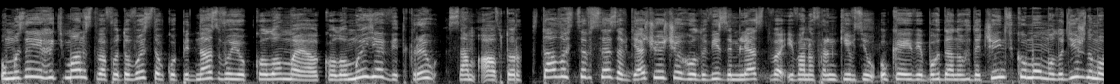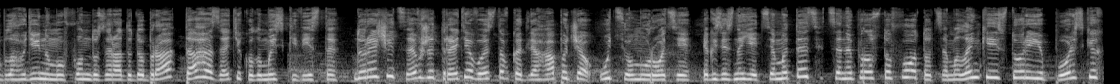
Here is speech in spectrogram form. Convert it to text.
У музеї гетьманства фотовиставку під назвою Коломеа Коломия відкрив сам автор. Сталося це все завдячуючи голові земляцтва івано-франківців у Києві Богдану Гдачинському, молодіжному благодійному фонду заради добра та газеті Коломийські вісти. До речі, це вже третя виставка для Гапича у цьому році. Як зізнається митець, це не просто фото, це маленькі історії польських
